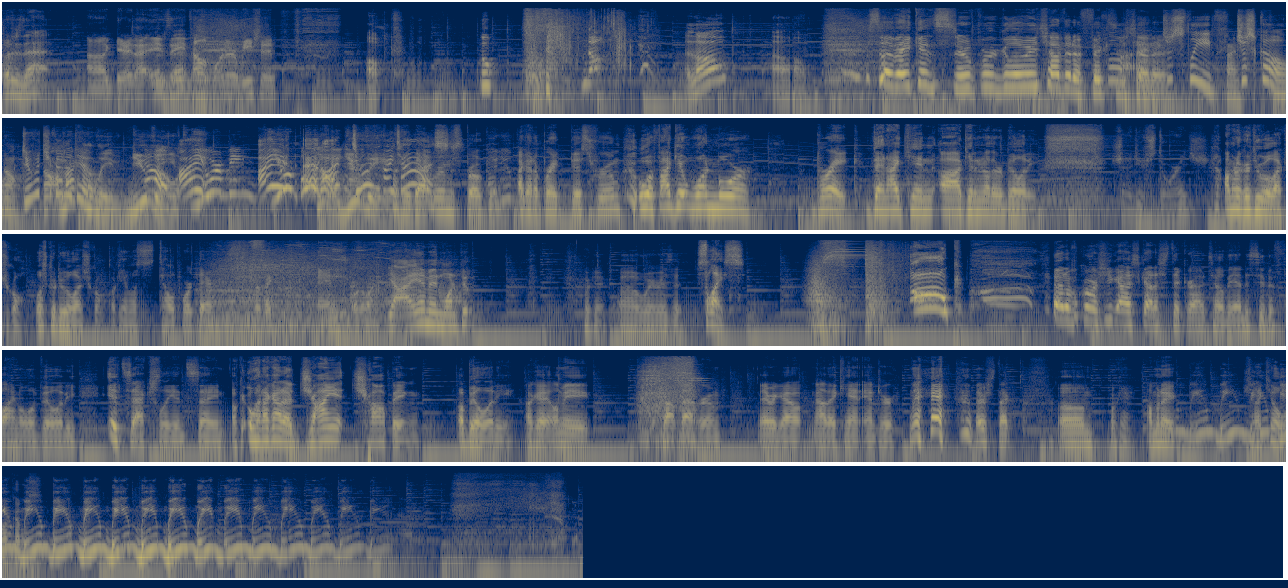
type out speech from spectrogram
What is that? Uh, Garry, that is is a that? teleporter. We should. Oh. No. no. Hello? Oh. So they can super glue each other to fix Fine. each other. Just leave. Fine. Just go. No, do what no, you I'm gotta not gonna do. leave. You No, leave. I- you are being. I, you're I, No, I'm you doing leave. my Okay, Okay, task. that room's broken. I gotta break this room. Oh, if I get one more break, then I can uh, get another ability. Should I do storage? I'm gonna go do electrical. Let's go do electrical. Okay, let's teleport there. Perfect. And we're going. Yeah, I am in one. Okay, uh, where is it? Slice. Oh! And of course, you guys gotta stick around till the end to see the final ability. It's actually insane. Okay, oh, and I got a giant chopping ability. Okay, let me chop that room. There we go. Now they can't enter. They're stuck. Um, okay, I'm gonna. Should I kill Lookumz?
